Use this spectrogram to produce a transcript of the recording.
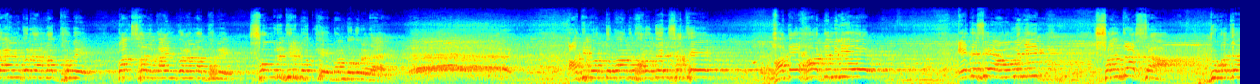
কায়েম করার মাধ্যমে বাকশাল কায়েম করার মাধ্যমে সমৃদ্ধির পক্ষে বন্ধ করে দেয়। আধিপত্যবাদ ভারতের সাথে হাতে হাত মিলিয়ে এদেশে আওয়ামী লীগ সন্ত্রাসরা দু সালে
